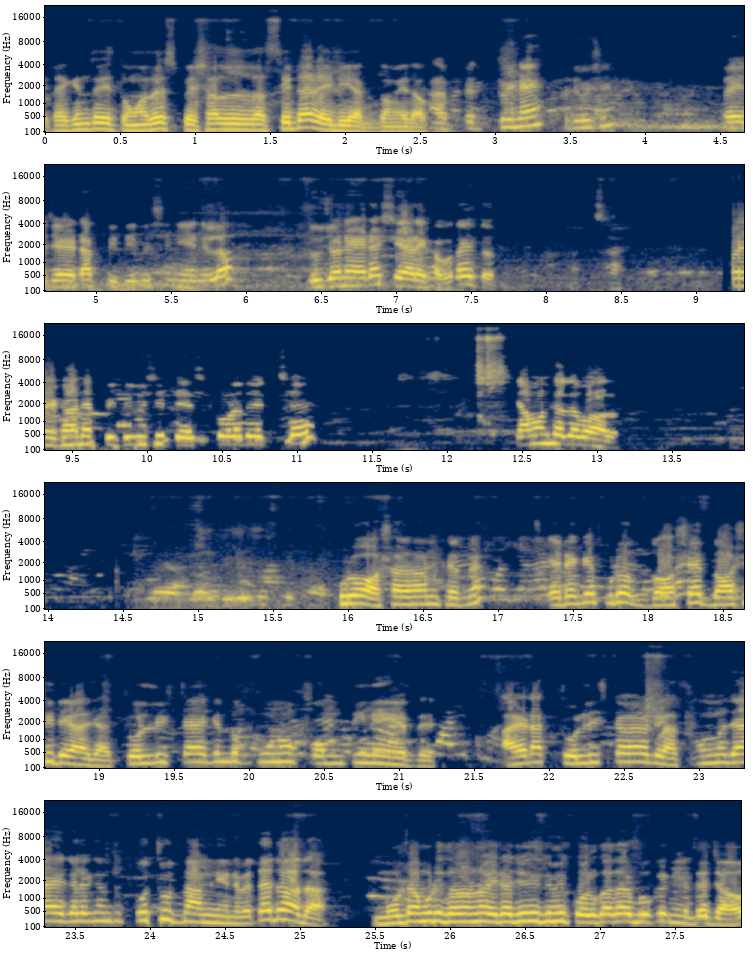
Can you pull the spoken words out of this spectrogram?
এটা কিন্তু এই তোমাদের স্পেশাল লাসিটা রেডি একদম এই দেখো। তুই নে প্রতিবেশী। তো এই যে এটা প্রতিবেশী নিয়ে নিল। দুজনে এটা শেয়ারে খাব তাই তো? আচ্ছা। তো এখানে প্রতিবেশী টেস্ট করে দেখছে। কেমন খেতে বল? পুরো অসাধারণ খেতে এটাকে পুরো দশের দশই দেওয়া যায়। চল্লিশ টাকায় কিন্তু কোনো কমতি নেই এতে। আর এটা চল্লিশ টাকার গ্লাস অন্য জায়গায় গেলে কিন্তু প্রচুর দাম নিয়ে নেবে তাই তো দাদা? মোটামুটি ধরো না এটা যদি তুমি কলকাতার বুকে। খেতে যাও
